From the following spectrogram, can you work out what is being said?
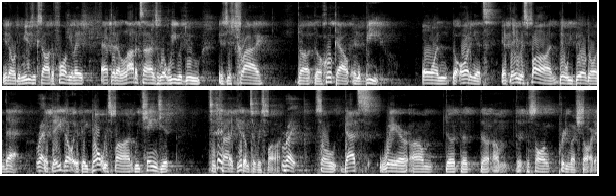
you know, the music started to formulate. After that, a lot of times what we would do is just try the, the hook out and the beat on the audience. If they respond, then we build on that. Right. If they don't, if they don't respond, we change it to try to get them to respond. right? So that's where um, the the the, um, the the song pretty much started.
